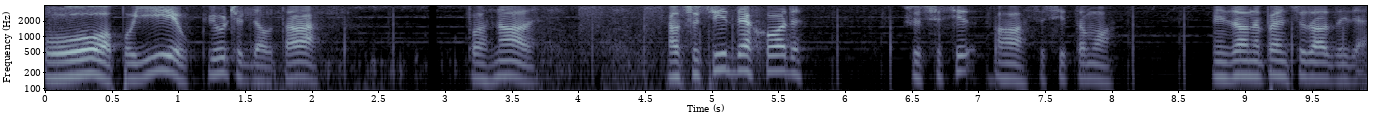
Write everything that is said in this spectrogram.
О, поїв, ключик дав, та. Погнали. А сусід де ходить? Що сусід. А, сусід там. Він зараз, напевно, сюди зайде.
